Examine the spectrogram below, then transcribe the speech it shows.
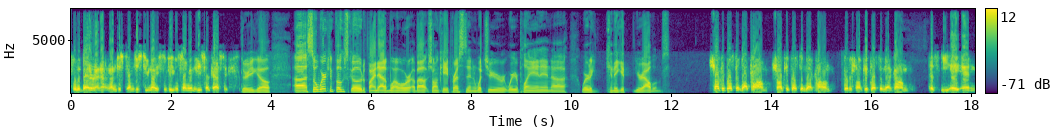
for the better, and I- I'm just, I'm just too nice to people, so I'm going to be sarcastic. There you go. Uh, so, where can folks go to find out more about Sean K. Preston, and what you're, where you're playing, and uh, where to, can they get your albums? SeanKPreston.com. SeanKPreston.com. Go to SeanKPreston.com. S E A N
